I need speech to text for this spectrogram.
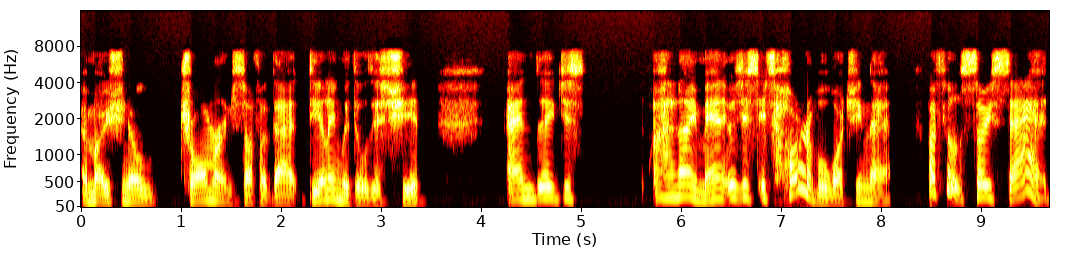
emotional trauma and stuff like that, dealing with all this shit. And they just, I don't know, man. It was just, it's horrible watching that. I felt so sad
